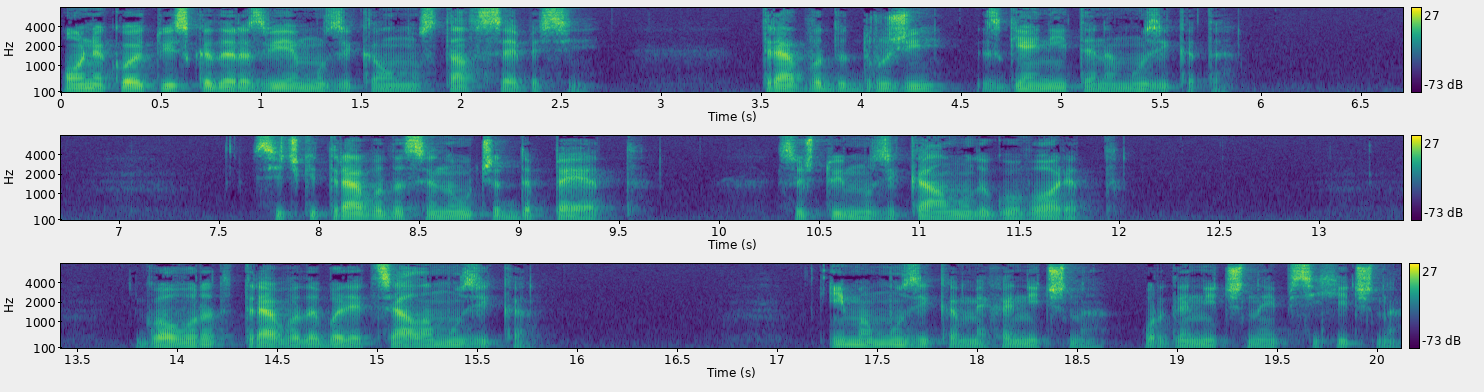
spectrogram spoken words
Оня, който иска да развие музикалността в себе си, трябва да дружи с гениите на музиката. Всички трябва да се научат да пеят, също и музикално да говорят. Говорът трябва да бъде цяла музика. Има музика механична, органична и психична.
